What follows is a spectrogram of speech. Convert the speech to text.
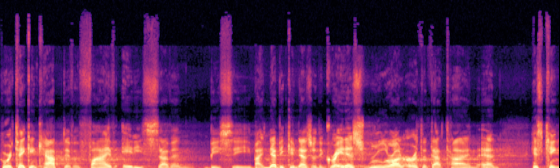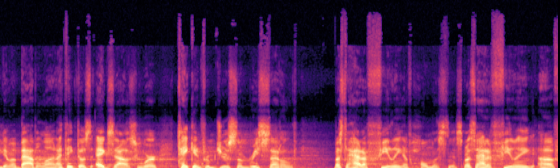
who were taken captive in 587 bc by nebuchadnezzar the greatest ruler on earth at that time and his kingdom of babylon i think those exiles who were taken from jerusalem resettled must have had a feeling of homelessness, must have had a feeling of,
